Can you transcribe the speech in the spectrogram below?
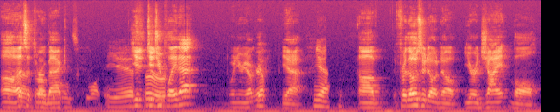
Uh, that's a throwback. Yeah. You, did you play that when you were younger? Yep. Yeah. Yeah. Um, for those who don't know, you're a giant ball,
